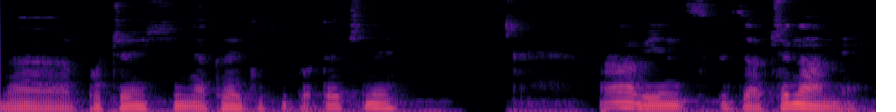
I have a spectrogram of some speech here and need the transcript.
na, po części na kredyt hipoteczny, a więc zaczynamy.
